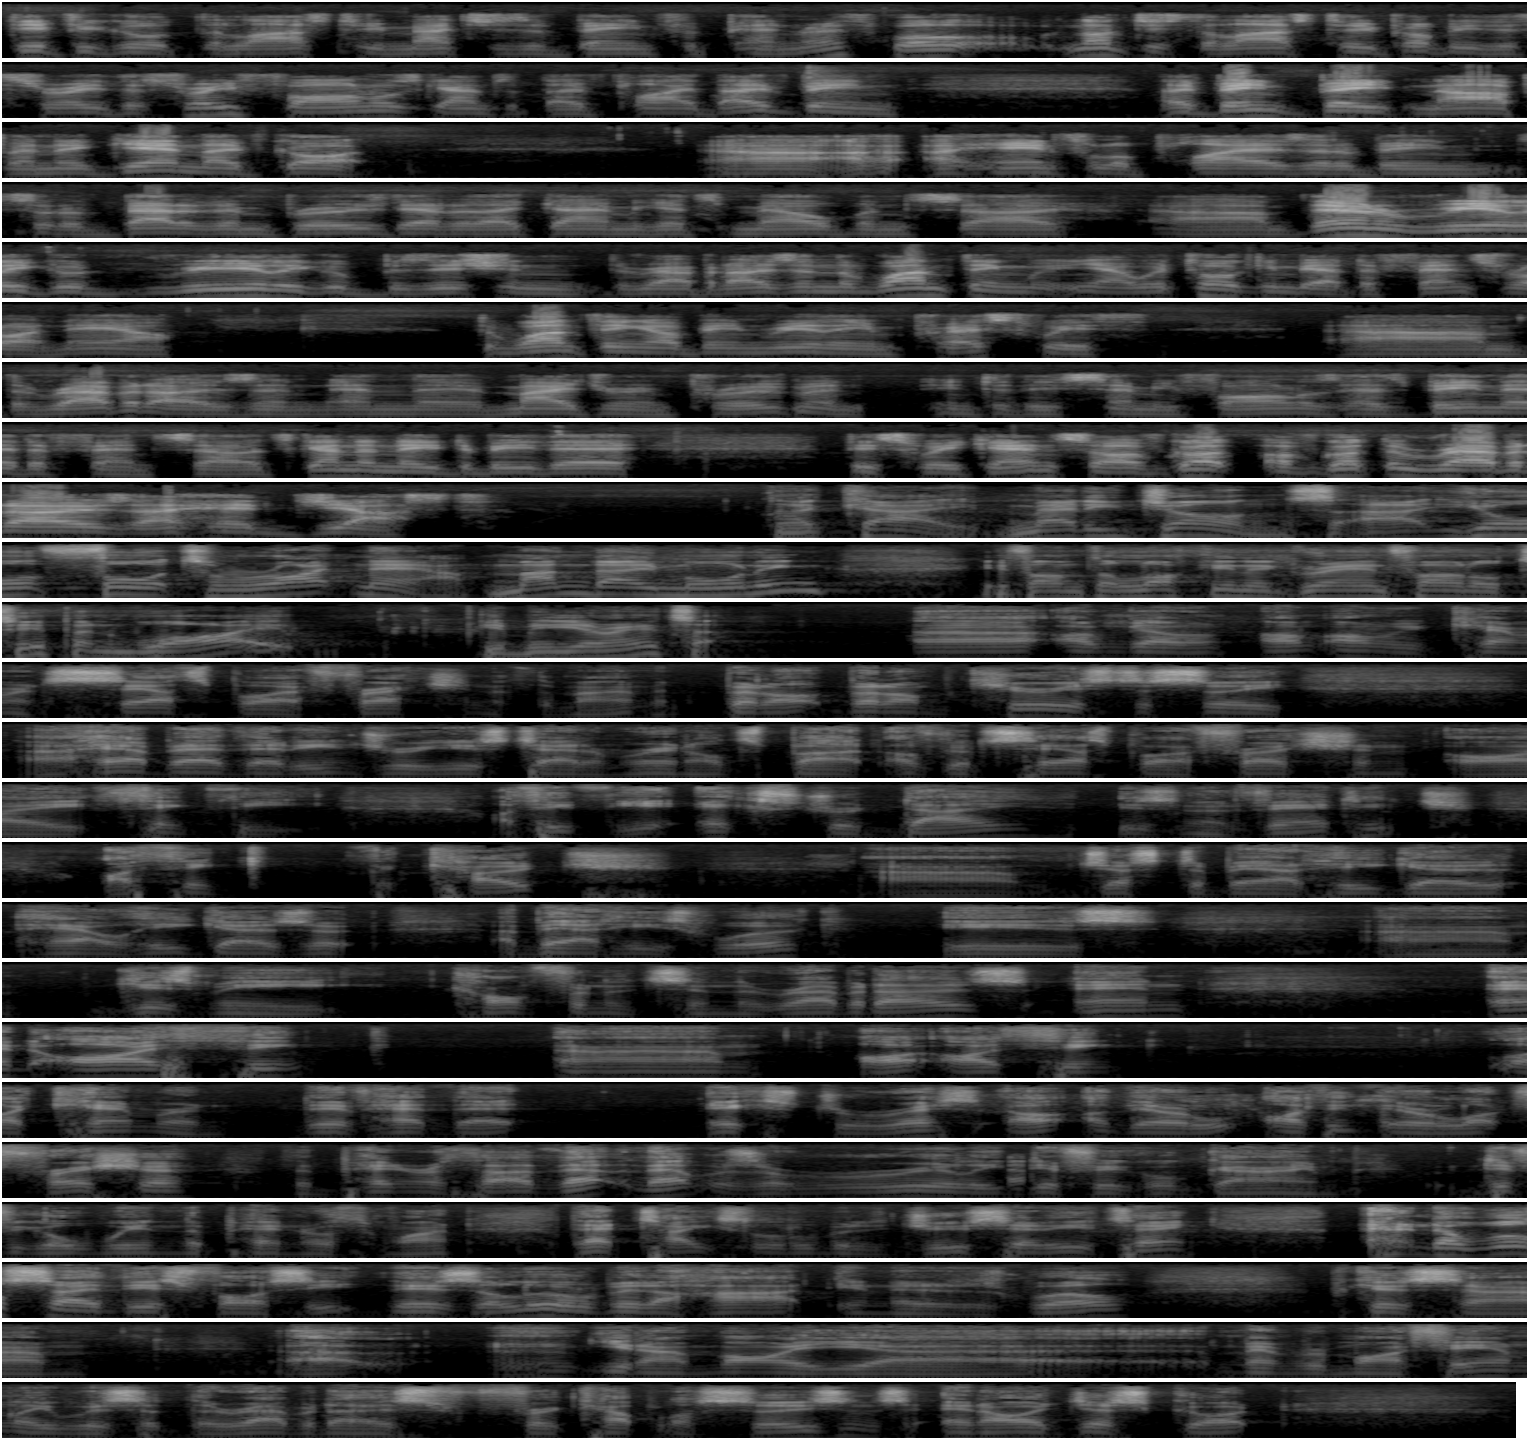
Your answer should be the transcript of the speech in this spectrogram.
difficult the last two matches have been for Penrith. Well, not just the last two, probably the three. The three finals games that they've played, they've been they've been beaten up, and again they've got uh, a, handful of players that have been sort of battered and bruised out of that game against Melbourne. So um, they're in a really good, really good position, the Rabbitohs. And the one thing, you know, we're talking about defence right now. The one thing I've been really impressed with um, the Rabbitohs and, and their major improvement into these semi-finals has been their defence. So it's going to need to be there this weekend. So I've got I've got the Rabbitohs ahead just. Okay, Matty Johns, uh, your thoughts right now, Monday morning, if I'm to lock in a grand final tip and why, give me your answer. Uh, I'm going. I'm, I'm with Cameron South by a fraction at the moment, but I, but I'm curious to see uh, how bad that injury is to Adam Reynolds. But I've got South by a fraction. I think the I think the extra day is an advantage. I think the coach, um, just about he go how he goes about his work is um, gives me confidence in the Rabbitohs, and and I think um, I, I think like Cameron, they've had that extra rest. Uh, they're, I think they're a lot fresher than Penrith are. That that was a really difficult game, difficult win the Penrith one. That takes a little bit of juice out of your tank. And I will say this, Vossi, there's a little bit of heart in it as well, because. Um, uh, you know, my uh, member of my family was at the Rabbitohs for a couple of seasons, and I just got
